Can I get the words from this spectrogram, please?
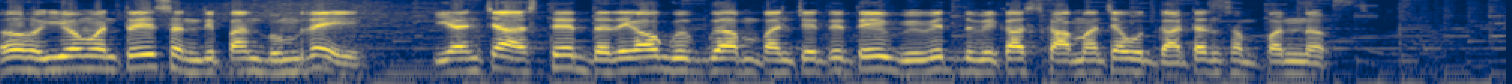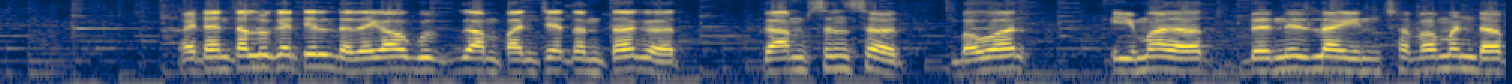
हो, हो, मंत्री संदीपान भुमरे यांच्या हस्ते दरेगाव ग्रुप ग्रामपंचायतीचे विविध विकास कामाचे उद्घाटन संपन्न. पैठण तालुक्यातील दरेगाव ग्रुप ग्रामपंचायत अंतर्गत ग्रामसंसद भवन इमारत ड्रेनेज लाईन सभामंडप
